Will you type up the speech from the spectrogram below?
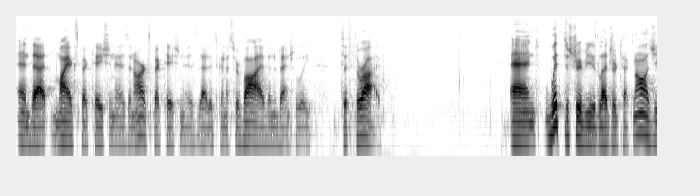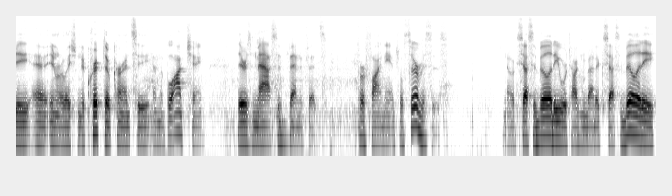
and that my expectation is, and our expectation is, that it's going to survive and eventually to thrive. And with distributed ledger technology uh, in relation to cryptocurrency and the blockchain, there's massive benefits for financial services. You know, accessibility, we're talking about accessibility,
